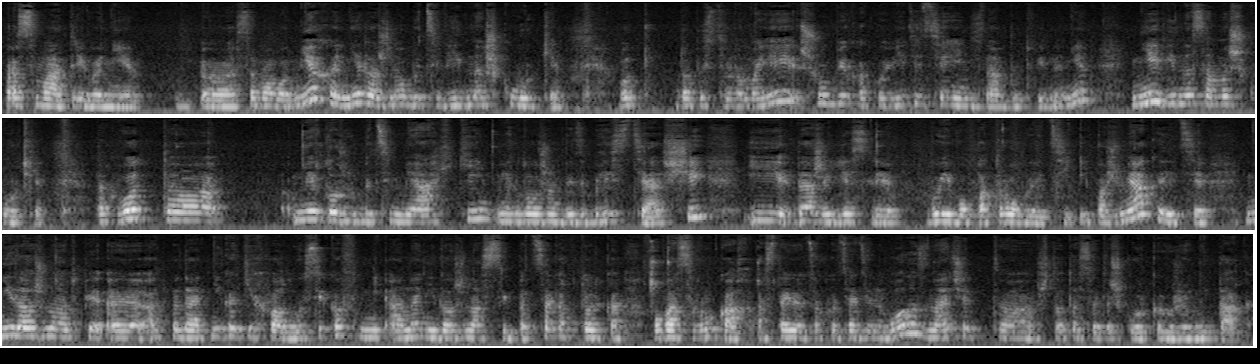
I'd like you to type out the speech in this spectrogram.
просматривании Э, самого меха не должно быть видно шкурки. Вот, допустим, на моей шубе, как вы видите, я не знаю, будет видно, нет, не видно самой шкурки. Так вот, э, мех должен быть мягкий, мех должен быть блестящий, и даже если вы его потрогаете и пожмякаете, не должно э, отпадать никаких волосиков, она не должна сыпаться. Как только у вас в руках остается хоть один волос, значит, что-то с этой шкуркой уже не так.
